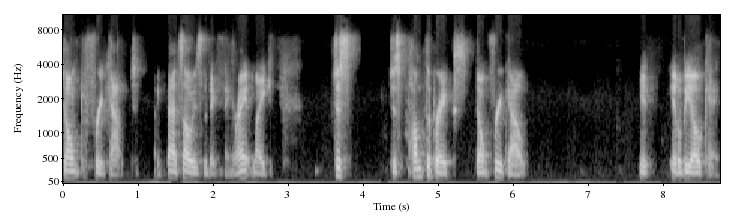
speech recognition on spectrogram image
don't freak out. Like that's always the big thing, right? Like just just pump the brakes, don't freak out. It it'll be okay.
